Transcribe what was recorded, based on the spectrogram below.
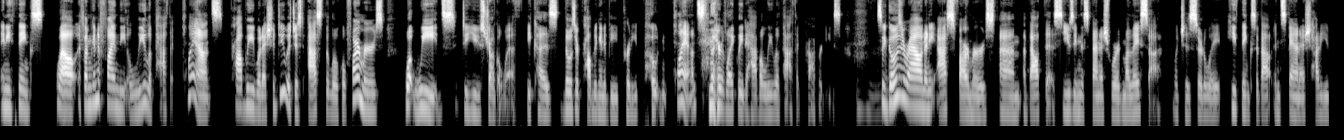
And he thinks, well, if I'm going to find the allelopathic plants, probably what I should do is just ask the local farmers what weeds do you struggle with? Because those are probably going to be pretty potent plants that are likely to have allelopathic properties. Mm-hmm. So he goes around and he asks farmers um, about this using the Spanish word maleza, which is sort of what he thinks about in Spanish. How do you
